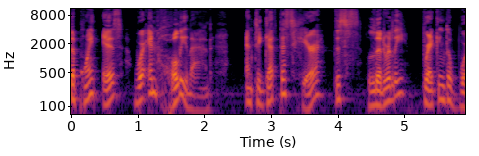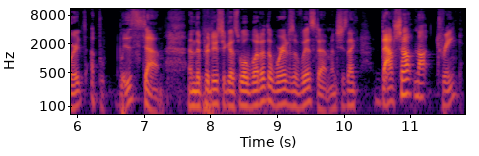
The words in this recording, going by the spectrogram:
The point is, we're in Holy Land. And to get this here, this is literally breaking the words of wisdom. And the producer goes, Well, what are the words of wisdom? And she's like, Thou shalt not drink,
